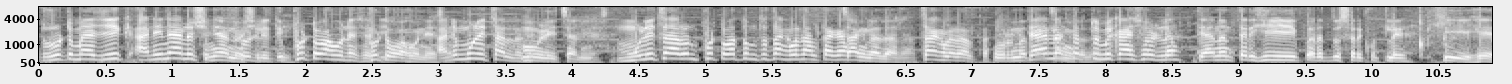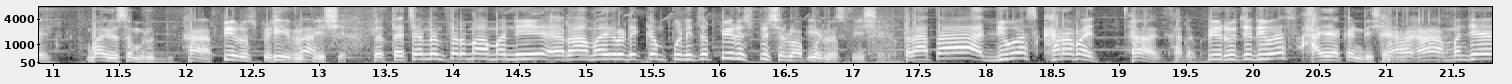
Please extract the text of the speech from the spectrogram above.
रूट मॅजिक आणि ज्ञानशक्ती. सोडली ती फुटवा होण्यासाठी. फुटवा होण्यासाठी. आणि मुळी चालणं. मुळी चालण्यासाठी. मुळी चालून फुटवा तुमचा चांगला झालता का? चांगला झाला. चांगला झालता. पूर्णतः चांगला त्यानंतर. तुम्ही काय सोडलं? त्यानंतर ही परत दुसरं कुठलं? ही हे. बायोसमृद्धी हा पिरू स्पेशल पिरू ना? स्पेशल. तर त्याच्यानंतर मामाने रामायग्रोटेक कंपनीचं पिरू स्पेशल वापरलं पिरू स्पेशल. तर आता दिवस खराब आहेत हा खराब पेरूचे दिवस हा या कंडिशन हा म्हणजे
